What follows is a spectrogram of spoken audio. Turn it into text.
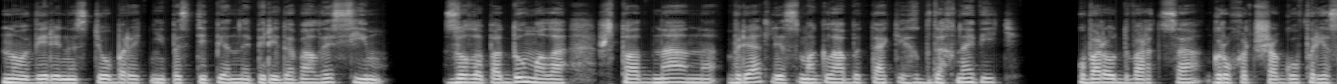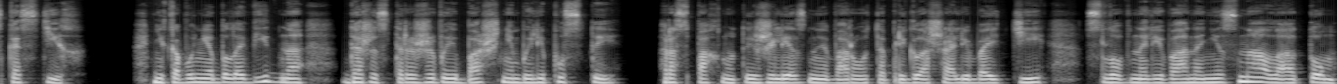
но уверенность оборотней постепенно передавалась им. Зола подумала, что одна она вряд ли смогла бы так их вдохновить. У ворот дворца грохот шагов резко стих. Никого не было видно, даже сторожевые башни были пусты. Распахнутые железные ворота приглашали войти, словно Ливана не знала о том,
